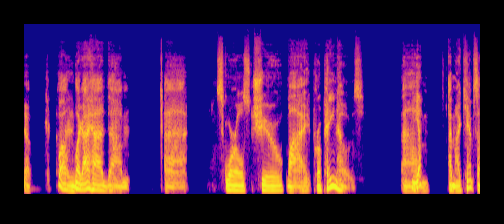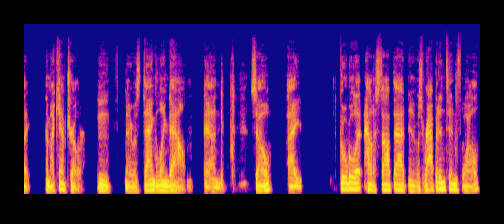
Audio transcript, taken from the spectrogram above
Yep. Well, like I had um, uh, squirrels chew my propane hose um, yep. at my campsite, at my camp trailer. Mm. and it was dangling down. And so I Googled it, how to stop that. And it was wrap it in tinfoil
